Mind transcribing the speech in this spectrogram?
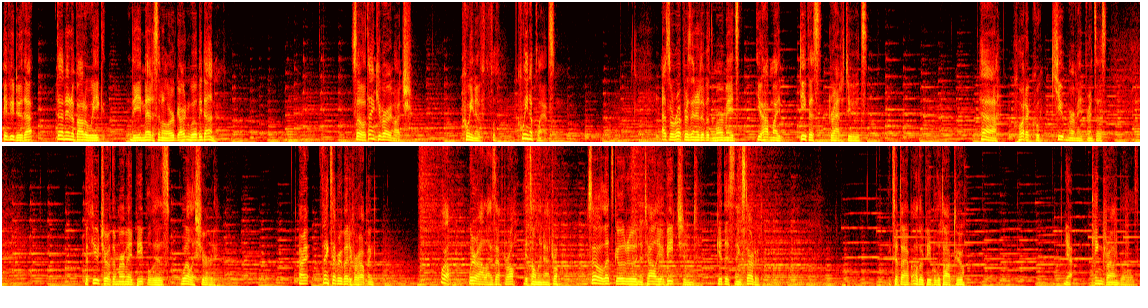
If you do that, then in about a week, the medicinal herb garden will be done. So thank you very much, Queen of Queen of Plants. As a representative of the mermaids, you have my deepest gratitudes. Ah, what a cute mermaid princess. The future of the mermaid people is well assured. Alright, thanks everybody for helping. Well, we're allies after all. It's only natural. So let's go to Natalia Beach and get this thing started. Except I have other people to talk to. Yeah, King Crown Gold.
